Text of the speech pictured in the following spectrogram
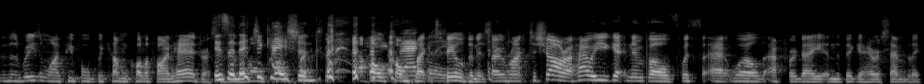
the reason why people become qualified hairdressers. It's an education. Whole complex, a whole exactly. complex field in its own right. Tashara, how are you getting involved with uh, World Afro Day and the Bigger Hair Assembly?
